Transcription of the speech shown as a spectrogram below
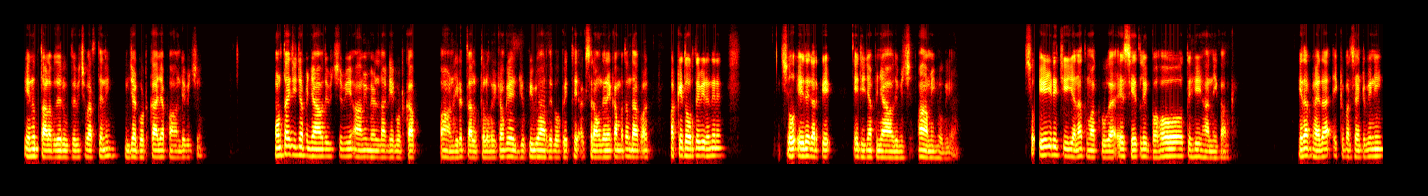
ਇਹਨੂੰ ਤਲਬ ਦੇ ਰੂਪ ਦੇ ਵਿੱਚ ਵਰਤਦੇ ਨੇ ਜਾਂ ਗੁਟਕਾ ਜਾਂ ਪਾਨ ਦੇ ਵਿੱਚ। ਹੁਣ ਤਾਂ ਇਹ ਚੀਜ਼ਾਂ ਪੰਜਾਬ ਦੇ ਵਿੱਚ ਵੀ ਆਮ ਹੀ ਮਿਲਣ ਲੱਗ ਗਏ ਗੁਟਕਾ, ਪਾਨ ਜਿਹੜੇ ਤਲਬ ਤਲਬ ਹੋਏ, ਕਿਉਂਕਿ ਯੂਪੀ ਬਿਹਾਰ ਦੇ ਲੋਕ ਇੱਥੇ ਅਕਸਰ ਆਉਂਦੇ ਨੇ, ਕੰਮ ਧੰਦਾ ਪੱਕੇ ਤੌਰ ਤੇ ਵੀ ਰਹਿੰਦੇ ਨੇ। ਸੋ ਇਹਦੇ ਕਰਕੇ ਇਹ ਚੀਜ਼ਾਂ ਪੰਜਾਬ ਦੇ ਵਿੱਚ ਆਮ ਹੀ ਹੋ ਗਈਆਂ। ਸੋ ਇਹ ਜਿਹੜੀ ਚੀਜ਼ ਹੈ ਨਾ ਤੰਬਾਕੂ ਹੈ ਇਹ ਸਿਹਤ ਲਈ ਬਹੁਤ ਹੀ ਹਾਨੀਕਾਰਕ ਹੈ। ਇਹਦਾ ਫਾਇਦਾ 1% ਵੀ ਨਹੀਂ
